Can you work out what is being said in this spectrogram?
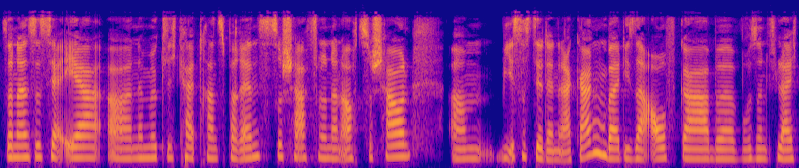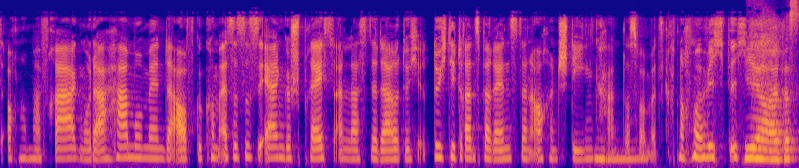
Sondern es ist ja eher äh, eine Möglichkeit, Transparenz zu schaffen und dann auch zu schauen, ähm, wie ist es dir denn ergangen bei dieser Aufgabe? Wo sind vielleicht auch nochmal Fragen oder Aha-Momente aufgekommen? Also es ist eher ein Gesprächsanlass, der dadurch durch die Transparenz dann auch entstehen kann. Das war mir jetzt gerade nochmal wichtig. Ja, das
